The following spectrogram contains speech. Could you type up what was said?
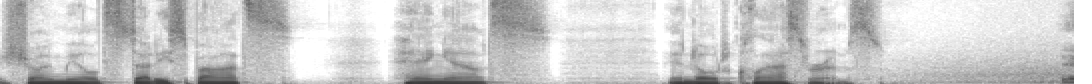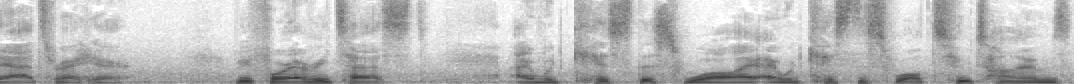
showing me old study spots, hangouts, and old classrooms. Yeah, it's right here. Before every test, I would kiss this wall. I, I would kiss this wall two times,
